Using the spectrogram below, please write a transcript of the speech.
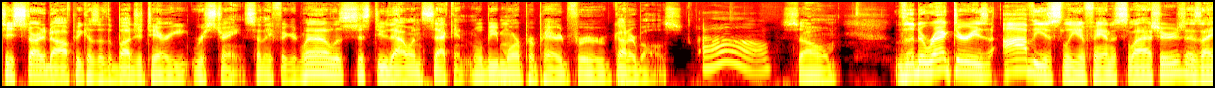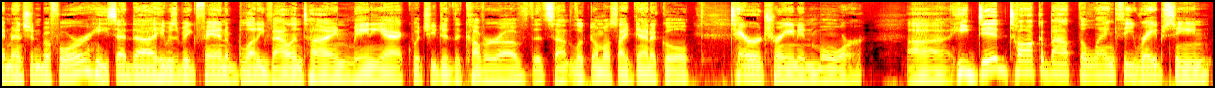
to start it off because of the budgetary restraints. So they figured, well, let's just do that one second. We'll be more prepared for gutter balls. Oh. So the director is obviously a fan of slashers, as I had mentioned before. He said uh, he was a big fan of Bloody Valentine, Maniac, which he did the cover of that sound, looked almost identical, Terror Train, and more. Uh, he did talk about the lengthy rape scene.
